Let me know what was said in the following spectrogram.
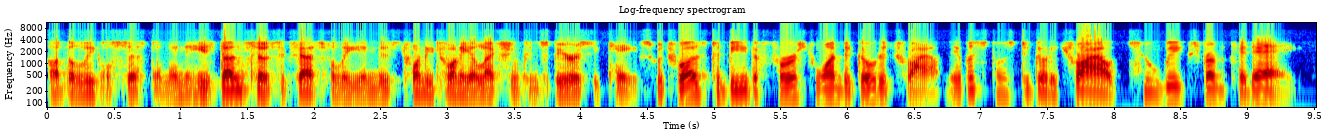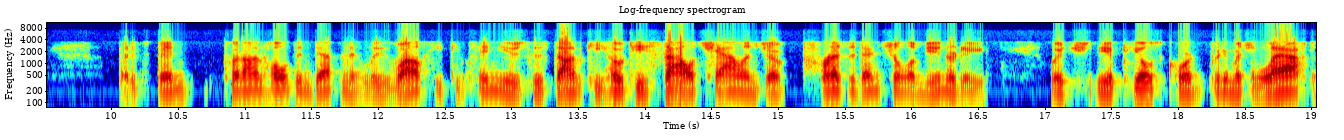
of the legal system. And he's done so successfully in this 2020 election conspiracy case, which was to be the first one to go to trial. It was supposed to go to trial two weeks from today, but it's been put on hold indefinitely while he continues this Don Quixote style challenge of presidential immunity, which the appeals court pretty much laughed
